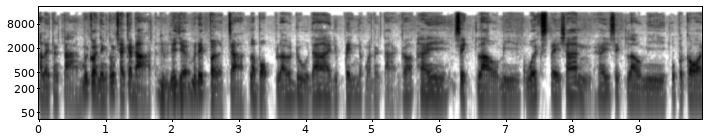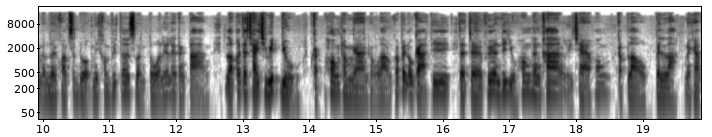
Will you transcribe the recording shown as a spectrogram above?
อะไรต่างๆ เมื่อก่อนยังต้องใช้กระดาษอยู่เยอะๆ ไม่ได้เปิดจากระบบแล้วดูได้หรือปริ้นออกมาต่างๆ ก็ให้สิทธิ์เรามี workstation ให้สิทธิ์เรามีอุปกรณ์อำนวยความสะดวกมีคอมพิวเตอร์ส่วนตัวหรืออะไรต่างๆ เราก็จะใช้ชีวิตอยู่กับห้องทำงานของเรา ก็เป็นโอกาสที่จะเจอเพื่อนที่อยู่ห้องข้างๆ หรือแชร์ห้องกับเราเป็นหลักนะครับ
